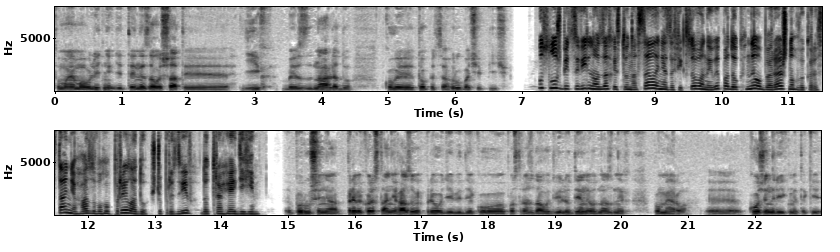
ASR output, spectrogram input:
хто має малолітніх дітей, не залишати їх без нагляду, коли топиться груба чи піч. У службі цивільного захисту населення зафіксований випадок необережного використання газового приладу, що призвів до трагедії. порушення при використанні газових приладів, від якого постраждали дві людини, одна з них померла. Е, Кожен рік ми такі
